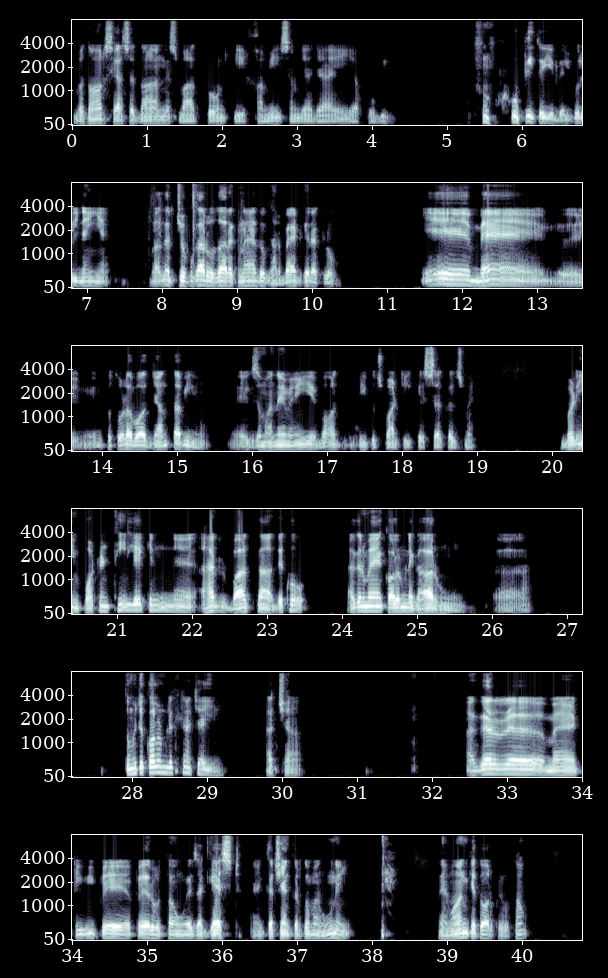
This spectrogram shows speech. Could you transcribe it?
बतौर सियासतदान इस बात को उनकी खामी समझा जाए या खूबी। खूबी तो ये बिल्कुल ही नहीं है। अगर चुप का रोज़ा रखना है तो घर बैठ के रख लो। ये मैं, इनको थोड़ा बहुत जानता भी हूँ। एक ज़माने में ये बहुत पीपल्स पार्टी के सर्कल्स में बड़ी इम्पोर्टेंट थी, लेकिन हर बात का, देखो, अगर मैं कॉलम नगार हूँ तो मुझे कॉलम लिखना चाहिए। अच्छा। अगर मैं टीवी पे अपेयर होता हूँ एज अ गेस्ट एंकर शैंकर तो मैं हूँ नहीं। मेहमान के तौर पे होता हूँ।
